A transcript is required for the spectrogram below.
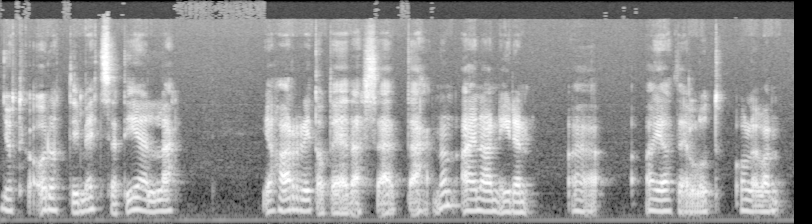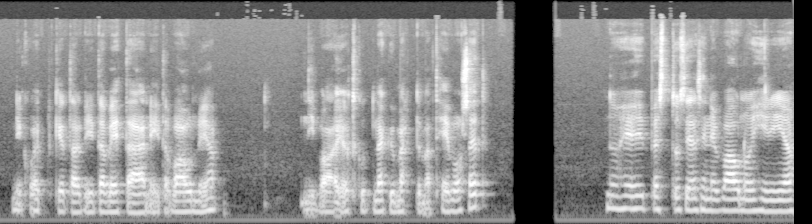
jotka odotti metsätiellä. Ja Harri toteaa tässä, että hän on aina niiden ää, ajatellut olevan, niin kuin, että ketä niitä vetää, niitä vaunuja, niin vaan jotkut näkymättömät hevoset. No he hyppäsivät tosiaan sinne vaunuihin ja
